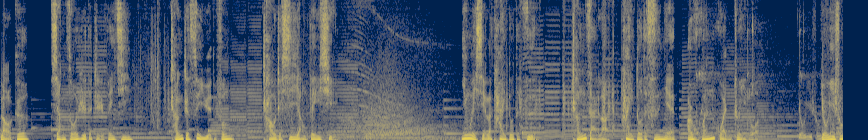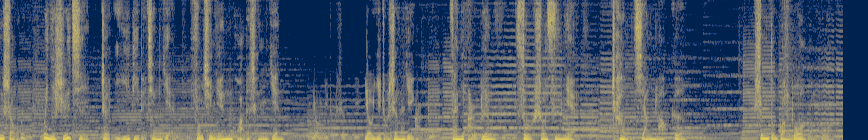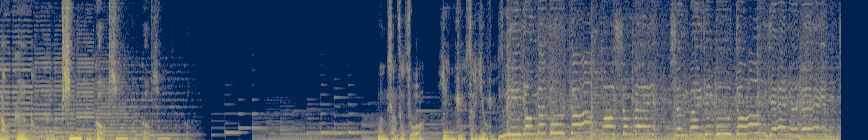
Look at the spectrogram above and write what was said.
老歌，像昨日的纸飞机，乘着岁月的风，朝着夕阳飞去。因为写了太多的字，承载了太多的思念，而缓缓坠落。有一双有一双手，为你拾起这一地的经验，拂去年华的尘烟。有一种声音，有一种声音，在你耳边诉说思念，唱响老歌。生动广播，老歌听不够，听不够。梦想在左，音乐在右。你永远不懂我伤悲，像白天不懂夜的黑，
